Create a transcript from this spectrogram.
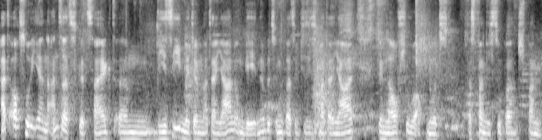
hat auch so ihren Ansatz gezeigt, ähm, wie sie mit dem Material umgeht, ne? beziehungsweise wie sie das Material, den Laufschuh auch nutzt. Das fand ich super spannend.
